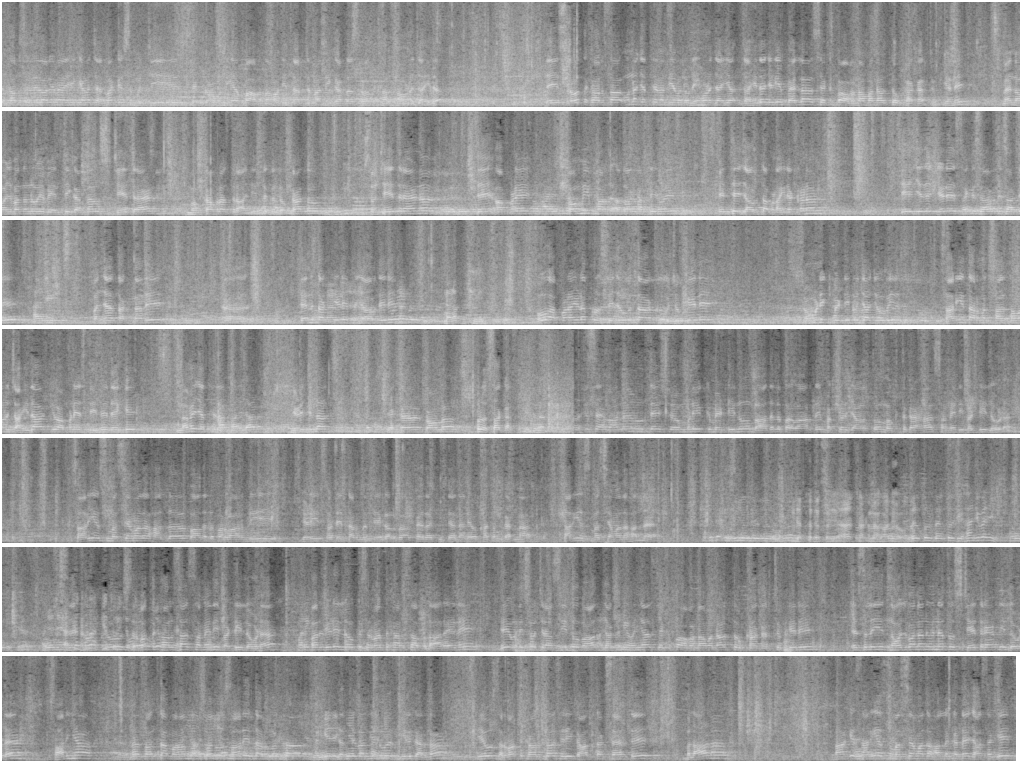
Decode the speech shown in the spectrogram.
ਸਰਬੱਤ ਖਾਲਸੇ ਦੇ ਬਾਰੇ ਮੈਂ ਇਹ ਕਹਿਣਾ ਚਾਹੁੰਦਾ ਕਿ ਸਮੁੱਚੀ ਸਿੱਖ ਕੌਮ ਦੀਆਂ ਭਾਵਨਾਵਾਂ ਦੀ ਤਰਜਮਾਨੀ ਕਰਦਾ ਸਰਬੱਤ ਖਾਲਸਾ ਹੋਣਾ ਚਾਹੀਦਾ। ਤੇ ਸਰਬੱਤ ਖਾਲਸਾ ਉਹਨਾਂ ਜਥੇਬੰਦੀਆਂ ਵੱਲੋਂ ਨਹੀਂ ਹੋਣਾ ਚਾਹੀਦਾ ਜਿਹੜੀਆਂ ਪਹਿਲਾਂ ਸਿੱਖ ਭਾਵਨਾਵਾਂ ਨਾਲ ਧੋਖਾ ਕਰ ਚੁੱਕੀਆਂ ਨੇ। ਮੈਂ ਨੌਜਵਾਨਾਂ ਨੂੰ ਇਹ ਬੇਨਤੀ ਕਰਦਾ, ਉਹ ਸੁਚੇਤ ਰਹਿਣ, ਮੌਕਾ ਪ੍ਰਸਤ ਰਾਜਨੀਤਿਕ ਲੋਕਾਂ ਤੋਂ ਸੁਚੇਤ ਰਹਿਣ ਤੇ ਆਪਣੇ ਕੌਮੀ ਫਰਜ਼ ਅਦਾ ਕਰਦੇ ਹੋਏ ਇੱਥੇ ਜਾਬਤਾ ਬਣਾਈ ਰੱਖਣ। ਤੇ ਜਿਹੜੇ ਜਿਹੜੇ ਸਿੰਘ ਸਾਹਿਬ ਨੇ ਸਾਡੇ ਹਾਂਜੀ। ਪੰਜਾਂ ਤਖਤਾਂ ਦੇ ਤਿੰਨ ਤਖਤ ਜਿਹੜੇ ਪੰਜਾਬ ਦੇ ਨੇ ਉਹ ਆਪਣਾ ਜਿਹੜਾ ਭਰੋਸੇਯੋਗਤਾ ਖੋ ਚੁੱਕੇ ਨੇ। ਸ਼੍ਰੋਮਣੀ ਕਮੇਟੀ ਨੂੰ ਜਾਂ ਜੋ ਵੀ ਸਾਰੀਆਂ ਧਾਰਮਿਕ ਸੰਸਥਾਵਾਂ ਨੂੰ ਚਾਹੀਦਾ ਕਿ ਉਹ ਆਪਣੇ ਅਸਤੀਫੇ ਦੇ ਕੇ ਨਵੇਂ ਜਥੇਦਾਰ ਬਣਾਏ ਜਾਣ ਜਿਹੜੇ ਜਿਨ੍ਹਾਂ ਇੱਕ ਕੌਮ ਭਰੋਸਾ ਕਰ ਸਕੇ ਜਿਨ੍ਹਾਂ ਸਹਿਬਾਨਾਂ ਨੂੰ ਤੇ ਸ਼੍ਰੋਮਣੀ ਕਮੇਟੀ ਨੂੰ ਬਾਦਲ ਪਰਿਵਾਰ ਦੇ ਮੱਕੜ ਜਾਲ ਤੋਂ ਮੁਕਤ ਕਰਾਉਣਾ ਸਮੇਂ ਦੀ ਵੱਡੀ ਲੋੜ ਹੈ ਸਾਰੀਆਂ ਸਮੱਸਿਆਵਾਂ ਦਾ ਹੱਲ ਬਾਦਲ ਪਰਿਵਾਰ ਦੀ ਜਿਹੜੀ ਸਾਡੇ ਧਰਮ ਤੇ ਗਲਬਾ ਪੈਦਾ ਕੀਤਾ, ਇਹਨਾਂ ਨੇ ਉਹ ਖਤਮ ਕਰਨਾ, ਸਾਰੀਆਂ ਸਮੱਸਿਆਵਾਂ ਦਾ ਹੱਲ ਹੈ। ਦੇਖੋ ਦੇਖੋ ਯਾਰ ਛੱਟ ਨਾ ਖਾ ਲਿਓ ਬਿਲਕੁਲ ਬਿਲਕੁਲ ਜੀ। ਹਾਂਜੀ ਭਾਜੀ। ਸਰਬੱਤ ਖਾਲਸਾ ਸਮੇਂ ਦੀ ਵੱਡੀ ਲੋੜ ਹੈ। ਪਰ ਜਿਹੜੇ ਲੋਕ ਸਰਬੱਤ ਖਾਲਸਾ ਬੁਲਾ ਰਹੇ ਨੇ, ਇਹ 1984 ਤੋਂ ਬਾਅਦ ਜ਼ਖਮੀ ਹੋਈਆਂ ਸਿੱਖ ਭਾਵਨਾਵਾਂ ਨਾਲ ਧੋਖਾ ਕਰ ਚੁੱਕੇ ਨੇ। ਇਸ ਲਈ ਨੌਜਵਾਨਾਂ ਨੂੰ ਇਹਨਾਂ ਤੋਂ ਸੁਚੇਤ ਰਹਿਣ ਦੀ ਲੋੜ ਹੈ। ਸਾਰੀਆਂ ਸੰਤਾਂ, ਮਹਾਂਪੁਰਸ਼ਾਂ ਨੂੰ ਸਾਰੇ ਧਾਰਮਿਕ ਜਥੇਬੰਦੀਆਂ ਨੂੰ ਅਪੀਲ ਕਰਦਾ ਕਿ ਉਹ ਸਰਬੱਤ ਖਾਲਸਾ ਸ੍ਰੀ ਅਕਾਲ ਤਖਤ ਸਾਹਿਬ ਤੇ ਬੁਲਾਣ ਤਾਂ ਕਿ ਸਾਰੀਆਂ ਸਮੱਸਿਆਵਾਂ ਦਾ ਹੱਲ ਕੱਢਿਆ ਜਾ ਸਕੇ।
